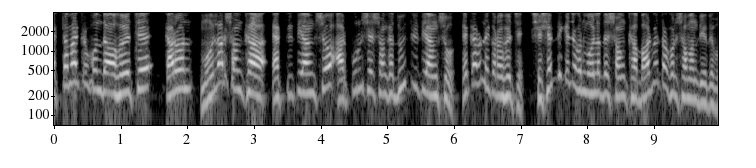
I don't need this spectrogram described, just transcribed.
একটা মাইক্রোফোন দেওয়া হয়েছে, কারণ মহিলার সংখ্যা এক তৃতীয়াংশ আর পুরুষের সংখ্যা দুই তৃতীয়াংশ। এ কারণে করা হয়েছে। শেষের দিকে যখন মহিলাদের সংখ্যা বাড়বে, তখন সমান দিয়ে দেব।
